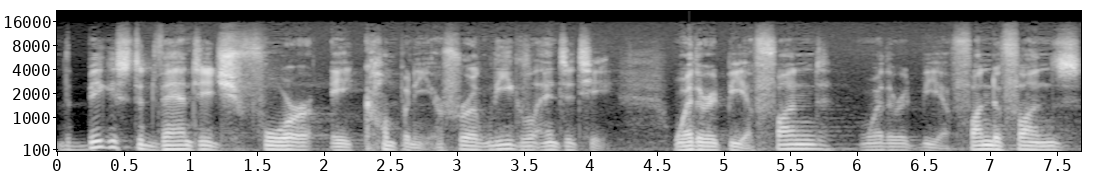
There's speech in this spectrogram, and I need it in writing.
The biggest advantage for a company or for a legal entity, whether it be a fund, whether it be a fund of funds,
